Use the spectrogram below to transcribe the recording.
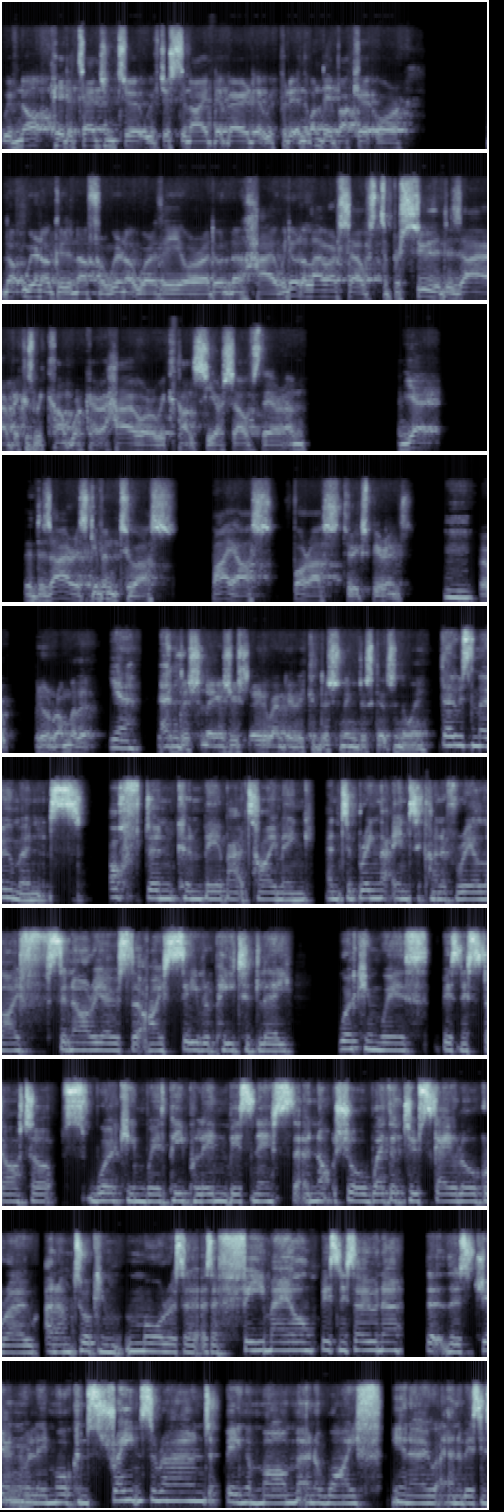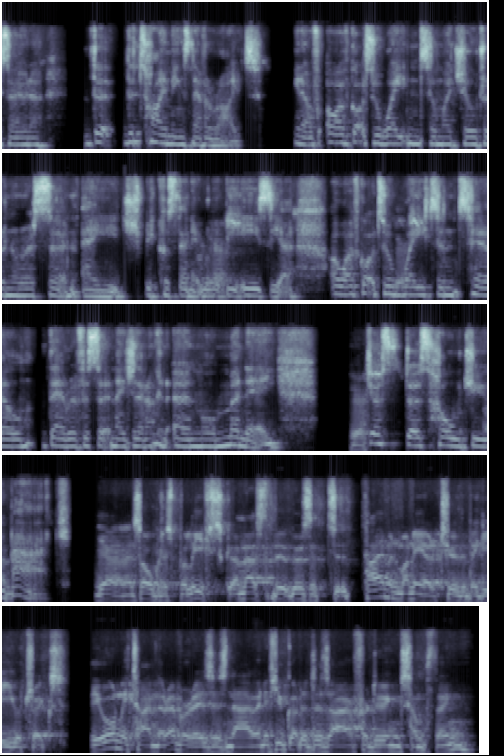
We've not paid attention to it. We've just denied it, buried it. We put it in the one day bucket or not, we're not good enough or we're not worthy or I don't know how. We don't allow ourselves to pursue the desire because we can't work out how or we can't see ourselves there. And, and yet the desire is given to us by us for us to experience. Mm. But we don't run with it. Yeah. The and conditioning, as you say, Wendy, the conditioning just gets in the way. Those moments often can be about timing and to bring that into kind of real life scenarios that I see repeatedly working with business startups, working with people in business that are not sure whether to scale or grow. And I'm talking more as a, as a female business owner that there's generally mm. more constraints around being a mom and a wife, you know, and a business owner, that the timing's never right. You know, oh, I've got to wait until my children are a certain age because then it will yes. be easier. Oh, I've got to yes. wait until they're of a certain age, then I can earn more money. Yes. Just does hold you um, back. Yeah, and it's all just beliefs. And that's the, those are time and money are two of the big ego tricks. The only time there ever is is now. And if you've got a desire for doing something,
